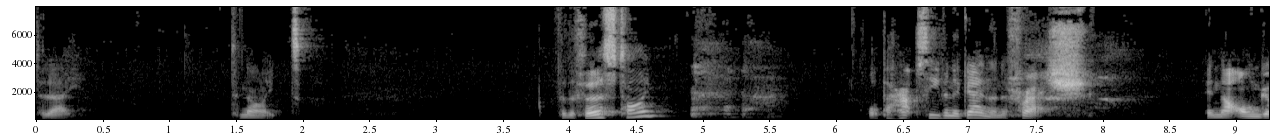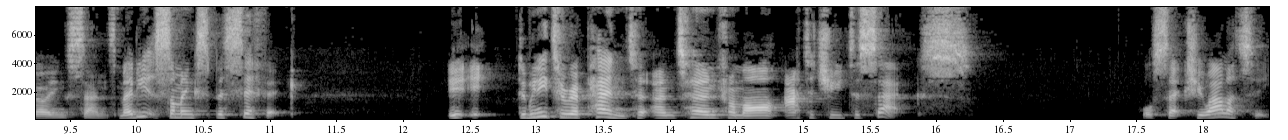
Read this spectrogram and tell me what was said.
today, tonight? For the first time? Or perhaps even again and afresh in that ongoing sense? Maybe it's something specific. It, it, do we need to repent and turn from our attitude to sex? Or sexuality?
